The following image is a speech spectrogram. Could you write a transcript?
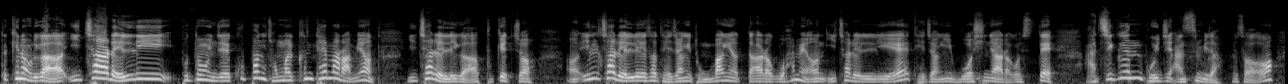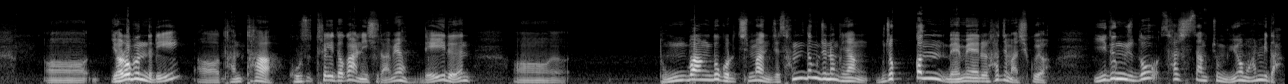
특히나 우리가 2차 랠리 보통 이제 쿠팡이 정말 큰 테마라면 2차 랠리가 붙겠죠. 어, 1차 랠리에서 대장이 동방이었다라고 하면 2차 랠리의 대장이 무엇이냐라고 했을 때 아직은 보이지 않습니다. 그래서 어, 여러분들이 어, 단타 고수 트레이더가 아니시라면 내일은 어, 동방도 그렇지만 이제 3등주는 그냥 무조건 매매를 하지 마시고요. 2등주도 사실상 좀 위험합니다.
